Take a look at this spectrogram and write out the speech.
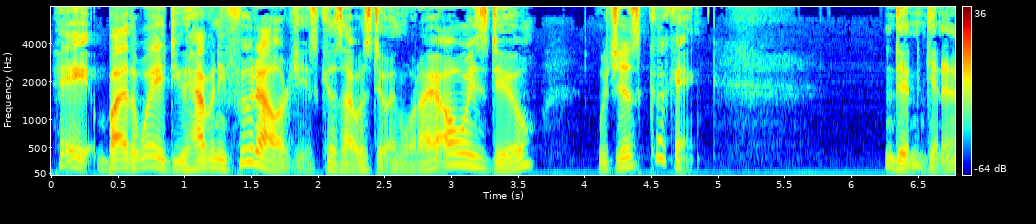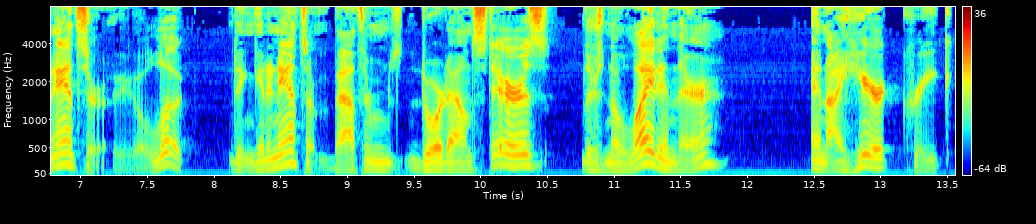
hey by the way do you have any food allergies? Because i was doing what i always do which is cooking. Didn't get an answer. I go look didn't get an answer. Bathroom door downstairs there's no light in there. And i hear it creak.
